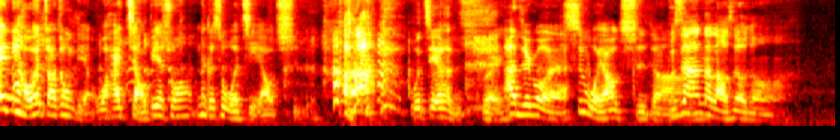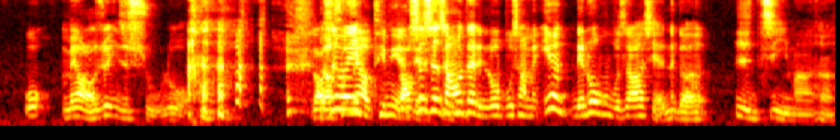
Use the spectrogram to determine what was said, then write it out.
哎、你好会抓重点，我还狡辩说那个是我姐要吃的，我姐很衰，啊，结果呢？是我要吃的、啊，不是啊，，那老师有说什么？我没有，老师就一直数落，老 老师师会没有听你的老师时常会在联络簿上面，因为联络簿不是要写那个日记吗？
